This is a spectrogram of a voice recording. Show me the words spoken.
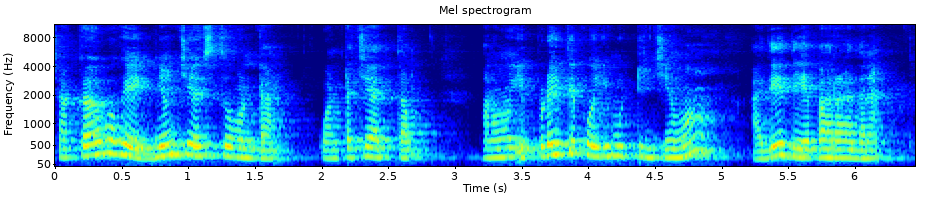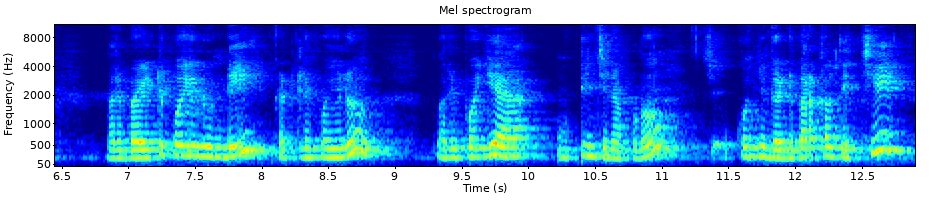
చక్కగా ఒక యజ్ఞం చేస్తూ ఉంటాం. వంట చేస్తాం మనం ఎప్పుడైతే పొయ్యి ముట్టించామో అదే దీపారాధన. మరి బయట పొయ్యిలు ఉండి కట్టెల పొయ్యిలు మరి పొయ్య ముట్టించినప్పుడు కొంచెం గడ్డి పరకలు తెచ్చి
